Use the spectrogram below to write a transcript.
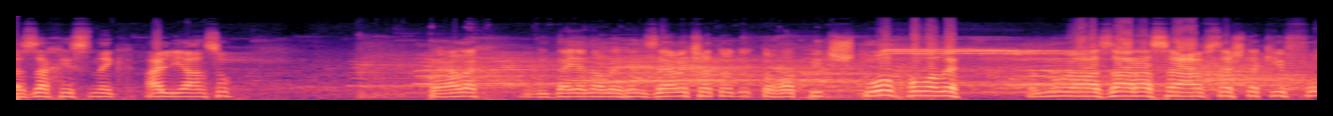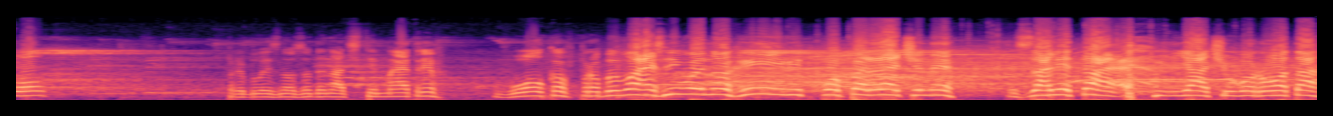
захисник Альянсу. Пелех віддає на Легензевича, того підштовхували. Ну а зараз все ж таки фол. Приблизно з 11 метрів. Волков пробиває з лівої ноги і від поперечини залітає м'яч у ворота.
